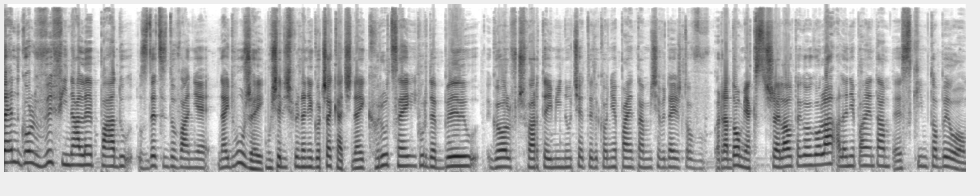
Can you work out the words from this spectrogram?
ten gol w finale padł zdecydowanie najdłużej. Musieliśmy na niego czekać najkrócej. Kurde, był gol w czwartej minucie, tylko nie pamiętam, mi się wydaje, że to Radomiak strzelał tego gola, ale nie pamiętam e, z kim to było.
